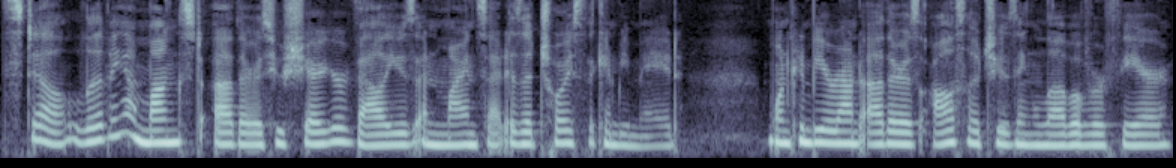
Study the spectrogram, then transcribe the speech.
Still, living amongst others who share your values and mindset is a choice that can be made. One can be around others also choosing love over fear,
